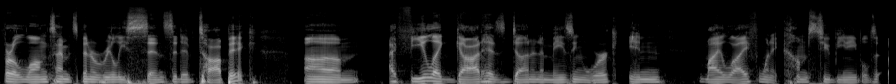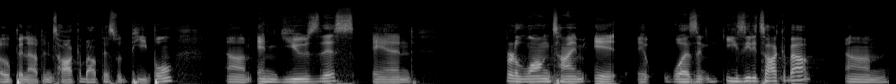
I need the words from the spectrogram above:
for a long time, it's been a really sensitive topic. Um, I feel like God has done an amazing work in my life when it comes to being able to open up and talk about this with people um, and use this. And for a long time, it it wasn't easy to talk about. Um,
